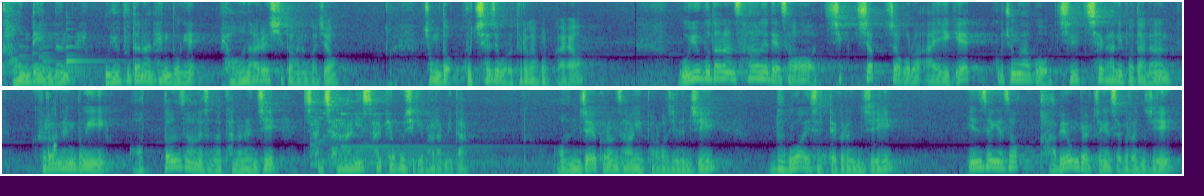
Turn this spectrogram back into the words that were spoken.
가운데 있는 우유부단한 행동의 변화를 시도하는 거죠. 좀 더 구체적으로 들어가 볼까요? 우유부단한 상황에 대해서 직접적으로 아이에게 꾸중하고 질책하기보다는 그런 행동이 어떤 상황에서 나타나는지 찬찬히 살펴보시기 바랍니다. 언제 그런 상황이 벌어지는지, 누구와 있을 때 그런지, 인생에서 가벼운 결정에서 그런지,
